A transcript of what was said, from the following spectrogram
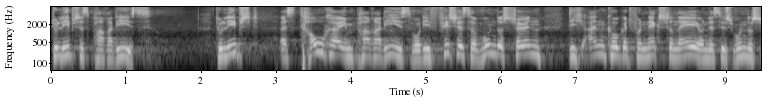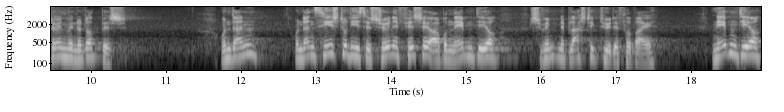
Du liebst das Paradies. Du liebst es Taucher im Paradies, wo die Fische so wunderschön dich angucken von nächster Nähe und es ist wunderschön, wenn du dort bist. Und dann, und dann siehst du diese schönen Fische, aber neben dir schwimmt eine Plastiktüte vorbei. Neben dir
